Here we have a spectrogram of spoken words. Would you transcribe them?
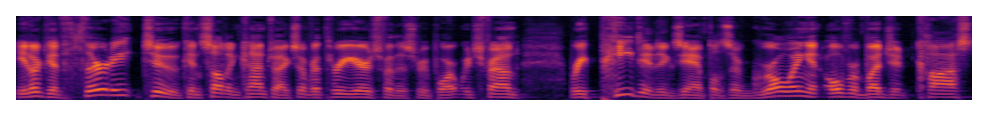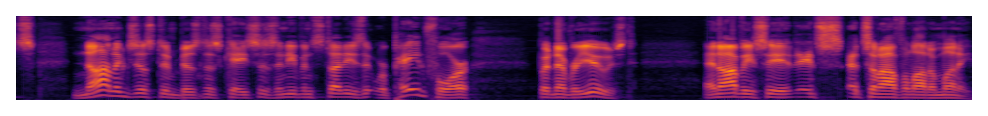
He looked at 32 consulting contracts over three years for this report, which found repeated examples of growing and over budget costs, non existent business cases, and even studies that were paid for but never used. And obviously, it's, it's an awful lot of money.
